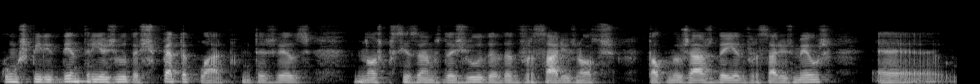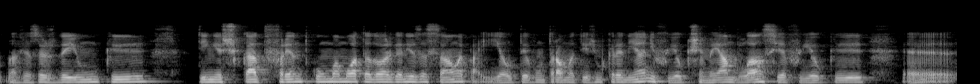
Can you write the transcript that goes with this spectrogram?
com um espírito de entreajuda espetacular, porque muitas vezes nós precisamos de ajuda de adversários nossos, tal como eu já ajudei adversários meus. Uma vez ajudei um que tinha chocado de frente com uma moto da organização epá, e ele teve um traumatismo craniano e fui eu que chamei a ambulância, fui eu que eh,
